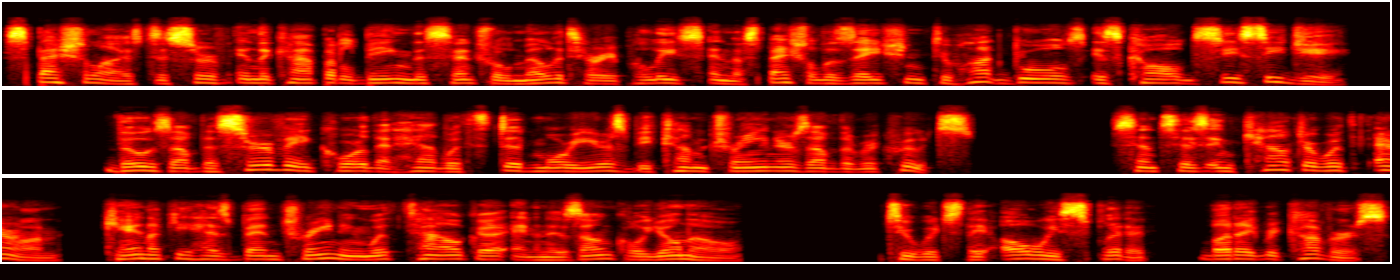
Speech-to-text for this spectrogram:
specialized to serve in the capital being the Central Military Police and the specialization to hunt ghouls is called CCG. Those of the Survey Corps that have withstood more years become trainers of the recruits. Since his encounter with Eren, Kaneki has been training with Touka and his uncle Yomo. To which they always split it, but it recovers.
